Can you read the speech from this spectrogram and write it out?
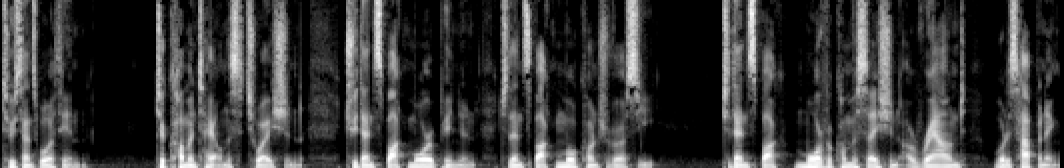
two cents worth in to commentate on the situation to then spark more opinion, to then spark more controversy, to then spark more of a conversation around what is happening.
